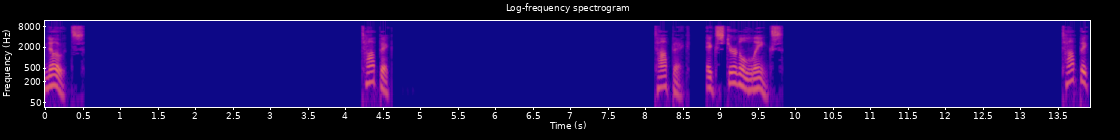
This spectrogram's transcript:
Notes Topic. Topic. External links Topic.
